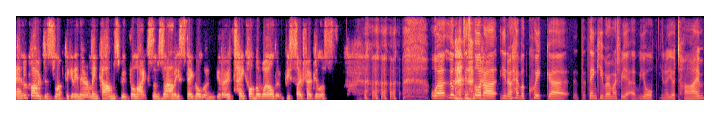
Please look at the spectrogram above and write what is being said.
and look, I would just love to get in there and link arms with the likes of Zali Steggall and you know take on the world. It would be so fabulous. well, look, I just thought, uh, you know, have a quick. Uh, thank you very much for your, uh, your, you know, your time.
